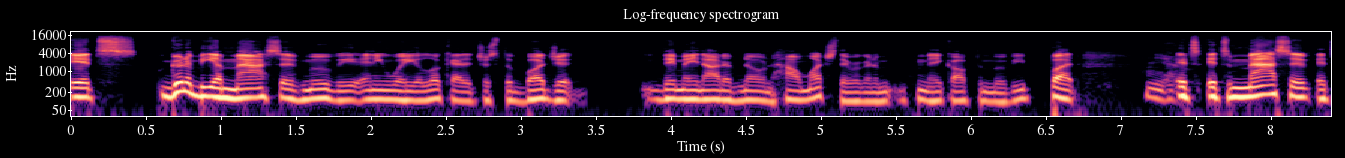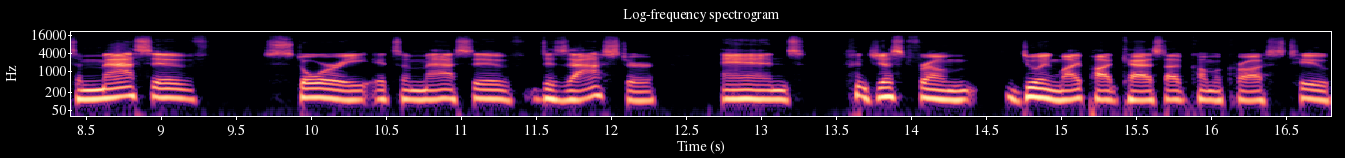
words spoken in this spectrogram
it's going to be a massive movie any way you look at it. Just the budget, they may not have known how much they were going to make off the movie, but Yeah. it's it's massive. It's a massive story. It's a massive disaster, and just from doing my podcast, I've come across too.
